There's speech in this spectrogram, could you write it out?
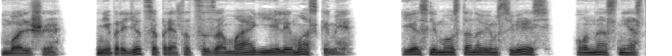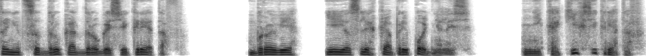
«Больше не придется прятаться за магией или масками. Если мы установим связь, у нас не останется друг от друга секретов. Брови ее слегка приподнялись. Никаких секретов?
